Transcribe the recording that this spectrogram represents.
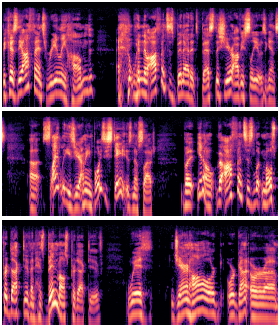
because the offense really hummed. when the offense has been at its best this year, obviously it was against uh, slightly easier. I mean, Boise State is no slouch, but you know the offense has looked most productive and has been most productive with Jaren Hall or or or uh,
